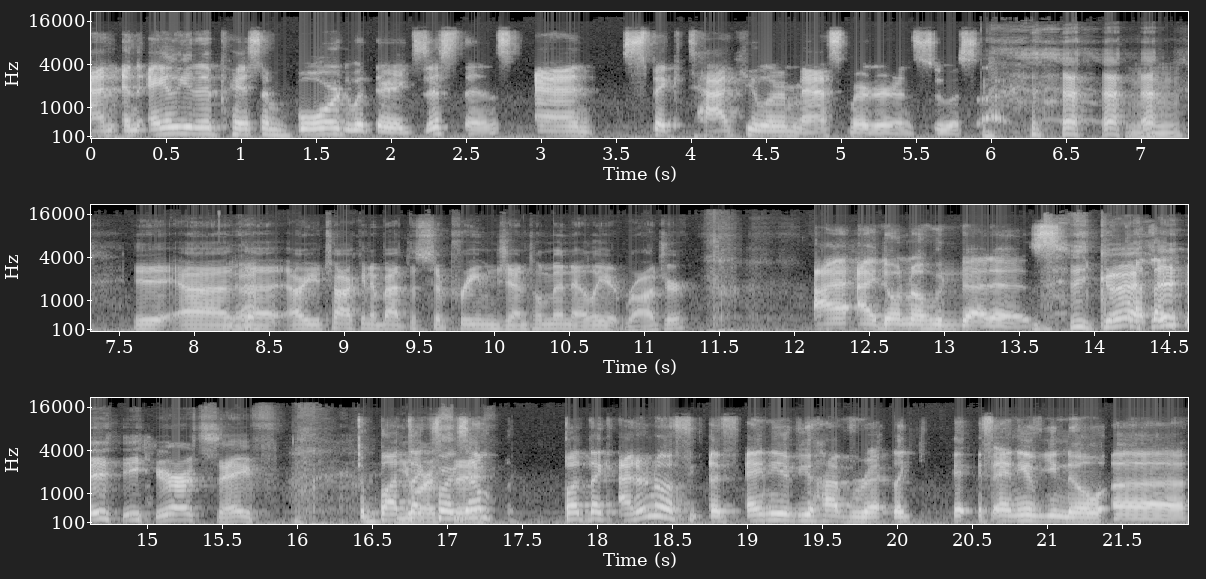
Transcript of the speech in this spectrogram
and an alienated person bored with their existence and spectacular mass murder and suicide. Mhm. Uh, the, are you talking about the Supreme Gentleman, Elliot Rodger? I, I don't know who that is. Good. But, you are safe. But You like for safe. example but like I don't know if if any of you have read like if any of you know uh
